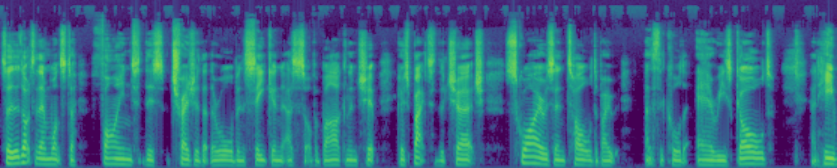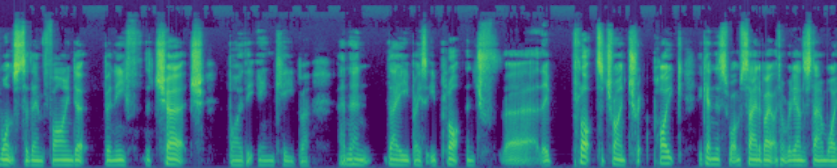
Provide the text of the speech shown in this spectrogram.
So the doctor then wants to find this treasure that they're all been seeking as a sort of a bargaining chip. Goes back to the church. Squire is then told about, as they called it, Avery's gold, and he wants to then find it beneath the church by the innkeeper. And then they basically plot and tr- uh, they plot to try and trick Pike. Again, this is what I'm saying about. I don't really understand why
